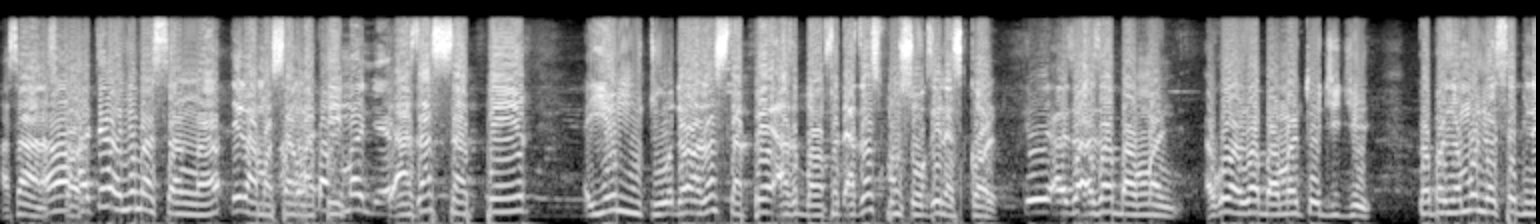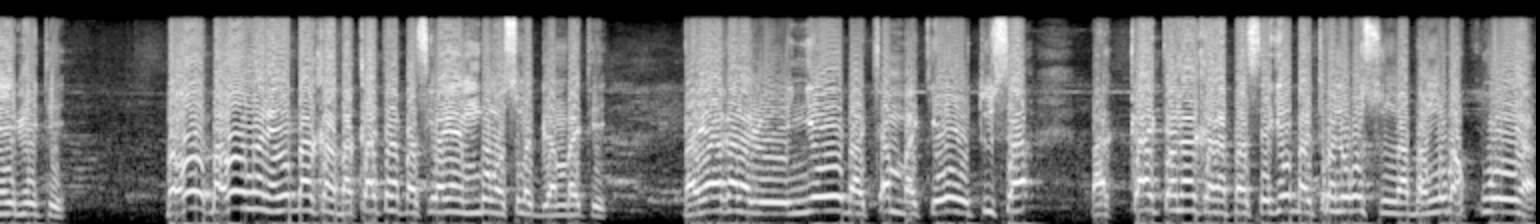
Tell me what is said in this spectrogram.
asala na ah, sport ateka nde masanga teka masanga te aza saper ye mutu donc aza saper aza bon en fait aza sponsorisé na école eh, aza aza barman akoki aza barman to DJ papa nyamu na sep na yebi te ba oyo ba oyo nga na yebaka bakata parce que baya mbongo suma bilamba te bayaka na loyenge batiamba ke tout ça bakatanaka na paseke bato bana kosunga bango bakweya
